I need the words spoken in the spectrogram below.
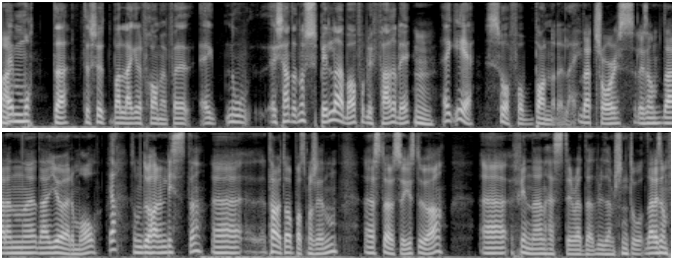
Jeg måtte til slutt bare legge det fra meg, for jeg, nå, jeg kjente at nå spiller jeg bare for å bli ferdig. Mm. Jeg er så forbanna lei. Det er chores, liksom. Det er, en, det er gjøremål. Ja. Som du har en liste. Eh, ta ut av oppvaskmaskinen, eh, støvsuge stua, eh, finne en hest i Red Dead Redemption 2. Det er liksom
